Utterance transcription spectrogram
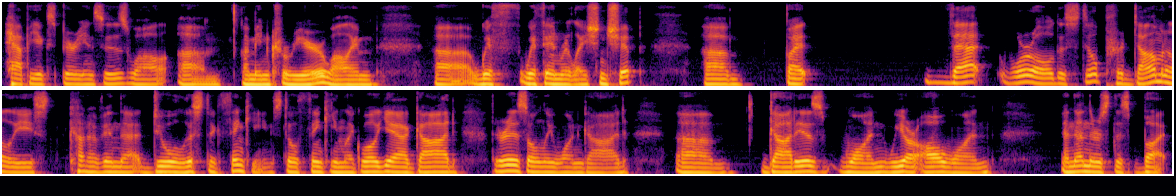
happy experiences while um, I'm in career, while I'm uh, with within relationship. Um, but that world is still predominantly kind of in that dualistic thinking, still thinking like, well, yeah, God, there is only one God. Um, God is one. We are all one. And then there's this but.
